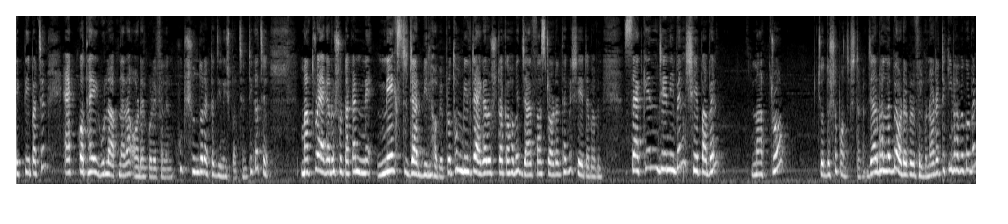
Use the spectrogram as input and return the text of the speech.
দেখতেই পাচ্ছেন। এক কথায় এগুলো আপনারা অর্ডার করে ফেলেন। খুব সুন্দর একটা জিনিস পাচ্ছেন, ঠিক আছে? মাত্র এগারোশো টাকা নেক্সট যার বিল হবে। প্রথম বিলটা এগারোশো টাকা হবে। যার ফার্স্ট অর্ডার থাকবে, সে এটা পাবেন। সেকেন্ড যে নিবেন, সে পাবেন মাত্র চোদ্দশো পঞ্চাশ টাকা। যার ভালো লাগবে অর্ডার করে ফেলবেন। অর্ডারটা কীভাবে করবেন?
